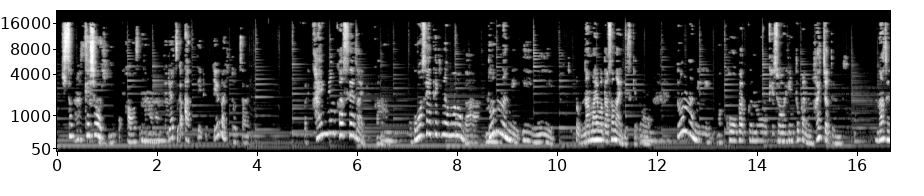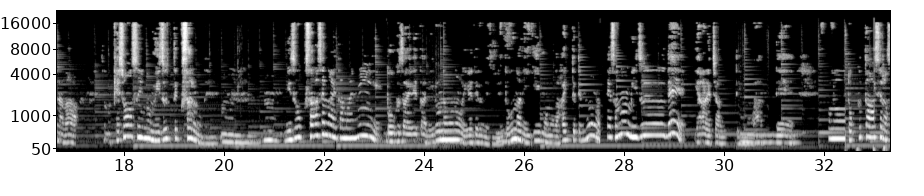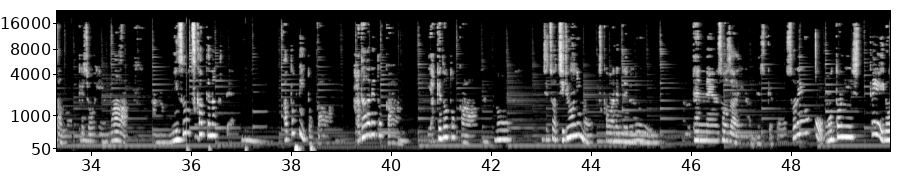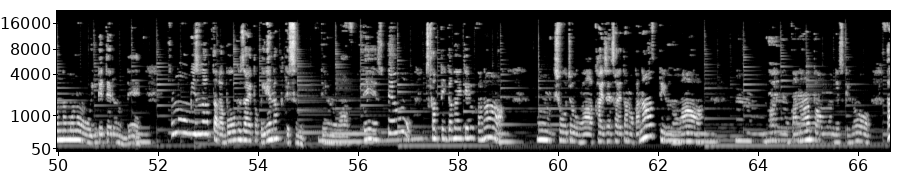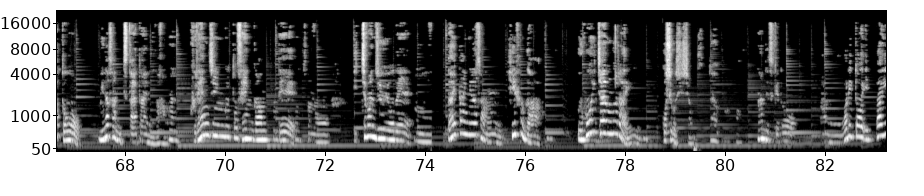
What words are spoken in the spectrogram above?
基礎化粧品を買わせてもらってるやつが合ってるっていうのが一つある。やっぱり海面活性剤とか、うん、合成的なものがどんなにいい、うんと名前は出さないですけど、うん、どんなに、まあ、高額の化粧品とかにも入っちゃってるんですよ。なぜなら、その化粧水の水って腐るので、うん、うん、水を腐らせないために防腐剤入れたり、いろんなものを入れてるんですね。どんなにいいものが入ってても、でその水でやられちゃうっていうのがあって、このドクターセラさんの化粧品は、あの水を使ってなくて、アトピーとか、肌荒れとか、やけどとかの、実は治療にも使われてる、天然素材なんですけど、それを元にしていろんなものを入れてるので、うん、その水だったら防腐剤とか入れなくて済むっていうのがあって、それを使っていただいてるから、うん、症状が改善されたのかなっていうのは、うん、あるのかなとは思うんですけど、あと、皆さんに伝えたいのが、うん、クレンジングと洗顔って、その、一番重要で、大体皆さん、皮膚が動いちゃうぐらいゴシゴシしちゃうんです。なんですけど、あの、割といっぱい、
